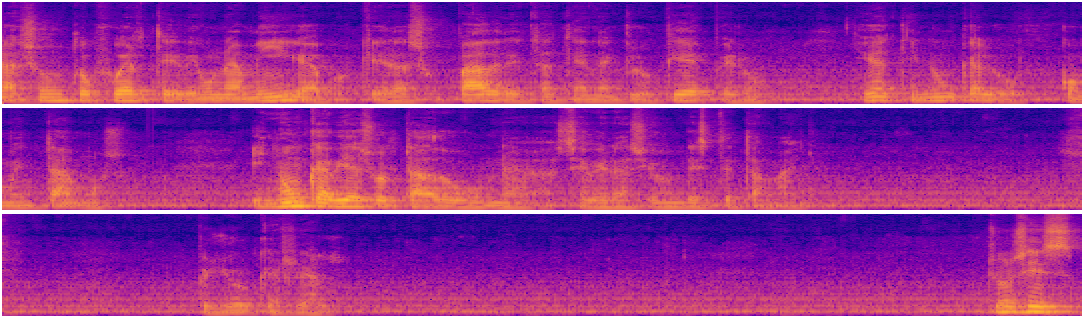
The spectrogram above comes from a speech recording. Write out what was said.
asunto fuerte de una amiga, porque era su padre, Tatiana Cloutier, pero fíjate, nunca lo comentamos. Y nunca había soltado una aseveración de este tamaño. Pero yo creo que es real. Entonces,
